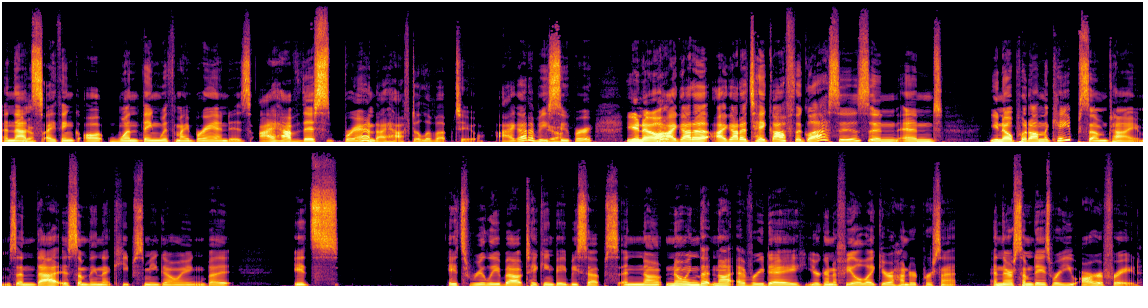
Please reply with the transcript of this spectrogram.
And that's, I think, uh, one thing with my brand is I have this brand I have to live up to. I gotta be yeah. super, you know. Yep. I gotta, I gotta take off the glasses and and you know put on the cape sometimes, and that is something that keeps me going. But it's it's really about taking baby steps and know, knowing that not every day you're gonna feel like you're hundred percent and there are some days where you are afraid.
